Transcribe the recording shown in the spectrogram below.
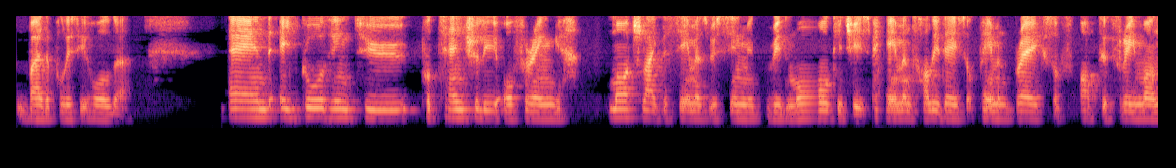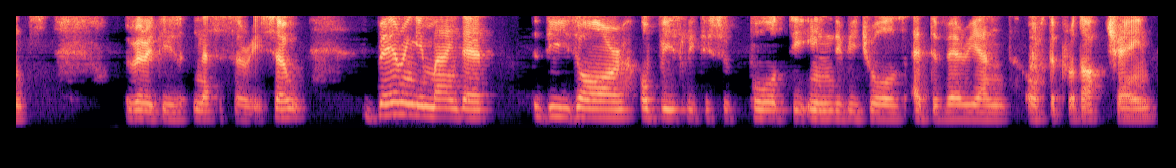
by the policyholder and it goes into potentially offering much like the same as we've seen with, with mortgages payment holidays or payment breaks of up to three months where it is necessary. So bearing in mind that these are obviously to support the individuals at the very end of the product chain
